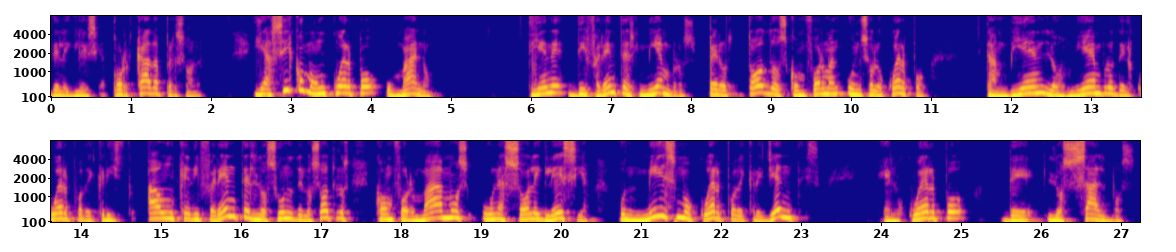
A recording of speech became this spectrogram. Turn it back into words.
de la iglesia, por cada persona. Y así como un cuerpo humano tiene diferentes miembros, pero todos conforman un solo cuerpo, también los miembros del cuerpo de Cristo, aunque diferentes los unos de los otros, conformamos una sola iglesia, un mismo cuerpo de creyentes, el cuerpo de los salvos,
